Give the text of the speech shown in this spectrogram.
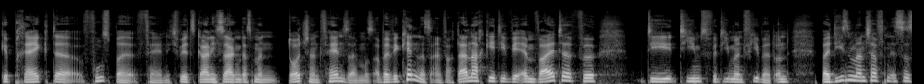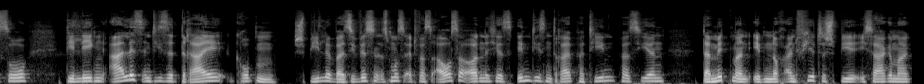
geprägter Fußballfan. Ich will jetzt gar nicht sagen, dass man Deutschland-Fan sein muss, aber wir kennen das einfach. Danach geht die WM weiter für die Teams, für die man fiebert. Und bei diesen Mannschaften ist es so, die legen alles in diese drei Gruppenspiele, weil sie wissen, es muss etwas Außerordentliches in diesen drei Partien passieren, damit man eben noch ein viertes Spiel, ich sage mal,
